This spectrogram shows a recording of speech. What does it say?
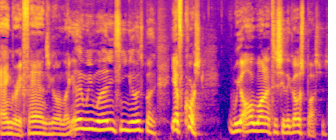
angry fans going like, "Oh, we want to see Ghostbusters." Yeah, of course, we all wanted to see the Ghostbusters.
